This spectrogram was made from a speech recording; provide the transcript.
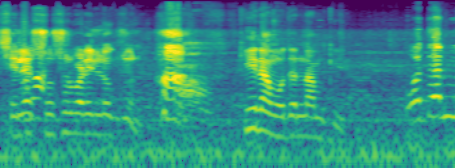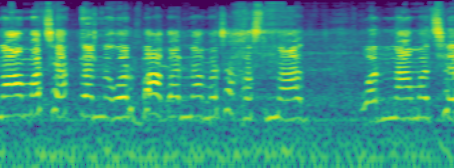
ছেলের শ্বশুর বাড়ির লোকজন? হ্যাঁ। কি নাম ওদের নাম কি? ওদের নাম আছে একটা ওর বাবার নাম আছে হাসনাদ ওর নাম আছে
